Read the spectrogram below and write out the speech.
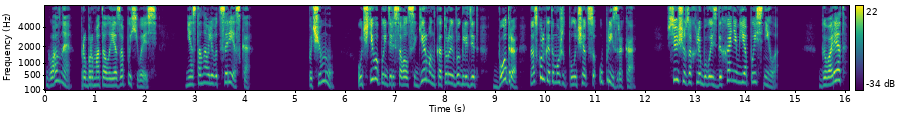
Главное, — пробормотала я, запыхиваясь, — не останавливаться резко. Почему? Учтиво поинтересовался Герман, который выглядит бодро, насколько это может получаться у призрака. Все еще захлебываясь дыханием, я пояснила. Говорят,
